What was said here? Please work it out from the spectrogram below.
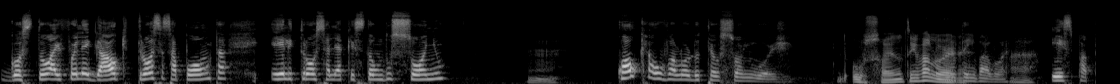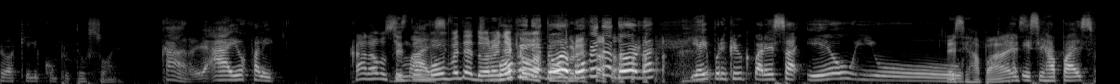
gostou, aí foi legal que trouxe essa ponta. Ele trouxe ali a questão do sonho. Qual que é o valor do teu sonho hoje? O sonho não tem valor, Não né? tem valor. Ah. Esse papel aqui, ele compra o teu sonho. Cara, aí eu falei, Caramba, vocês demais. estão um bom vendedor. Onde bom é que vendedor, bom vendedor, né? E aí, por incrível que pareça, eu e o... Esse rapaz. Esse rapaz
